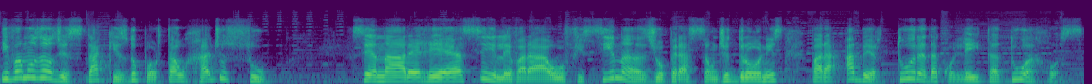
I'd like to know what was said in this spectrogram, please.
E vamos aos destaques do portal Rádio Sul. Senar RS levará oficinas de operação de drones para abertura da colheita do arroz.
